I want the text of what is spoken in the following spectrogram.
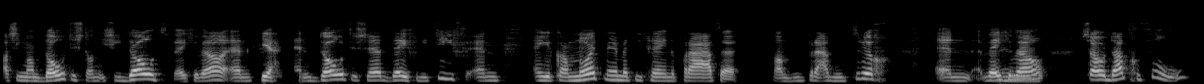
als iemand dood is, dan is hij dood, weet je wel. En, Ja. en dood is hè, definitief. En, en je kan nooit meer met diegene praten, want die praat niet terug. En weet je wel, zo dat gevoel.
